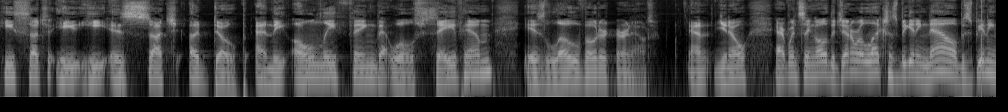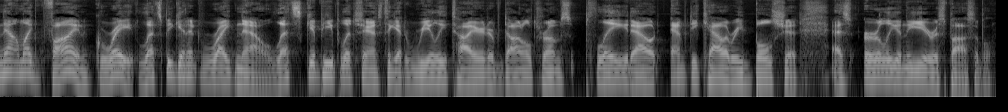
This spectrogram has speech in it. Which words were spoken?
He's such a, he he is such a dope, and the only thing that will save him is low voter turnout. And you know, everyone's saying, "Oh, the general election is beginning now. It's beginning now." I'm like, "Fine, great. Let's begin it right now. Let's give people a chance to get really tired of Donald Trump's played out, empty calorie bullshit as early in the year as possible."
